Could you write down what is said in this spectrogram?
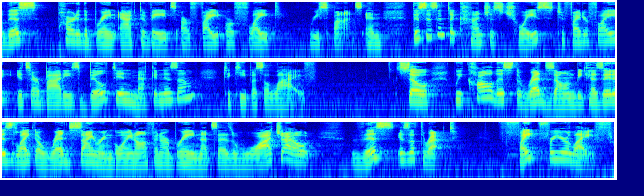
this part of the brain activates our fight or flight response. And this isn't a conscious choice to fight or flight, it's our body's built in mechanism to keep us alive. So, we call this the red zone because it is like a red siren going off in our brain that says, Watch out, this is a threat. Fight for your life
